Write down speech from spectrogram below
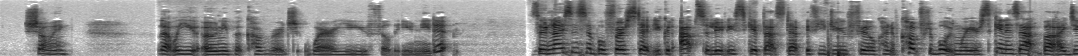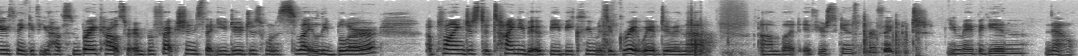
showing. That way you only put coverage where you feel that you need it. So nice and simple first step, you could absolutely skip that step if you do feel kind of comfortable in where your skin is at, but I do think if you have some breakouts or imperfections that you do just want to slightly blur, applying just a tiny bit of BB cream is a great way of doing that. Um, but if your skin is perfect, you may begin now.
